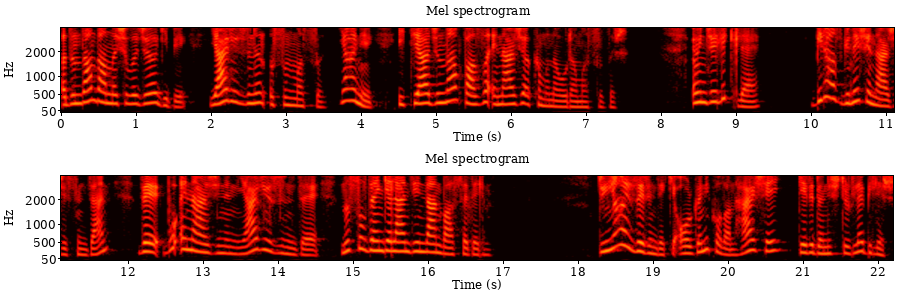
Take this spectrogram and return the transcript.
adından da anlaşılacağı gibi yeryüzünün ısınması yani ihtiyacından fazla enerji akımına uğramasıdır. Öncelikle biraz güneş enerjisinden ve bu enerjinin yeryüzünde nasıl dengelendiğinden bahsedelim. Dünya üzerindeki organik olan her şey geri dönüştürülebilir.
